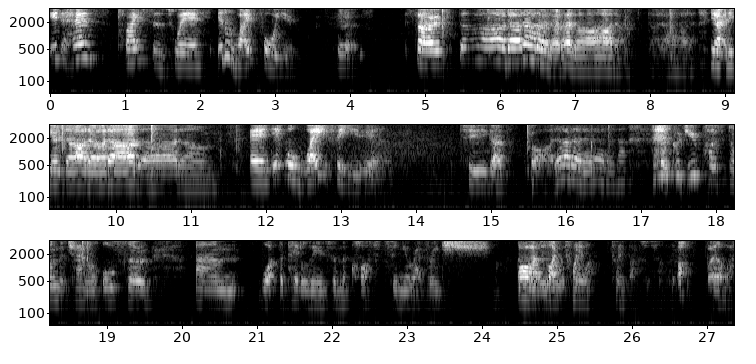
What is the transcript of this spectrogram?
it has places where it'll wait for you. Yes. So da da da da da da da. You know, and you go da da da da dum, and it will wait for you Yes. to go da da da da da da. So could you post on the channel also um, what the pedal is and the costs in your average? Oh, it's like or- 21, 20 bucks or something. Oh well,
